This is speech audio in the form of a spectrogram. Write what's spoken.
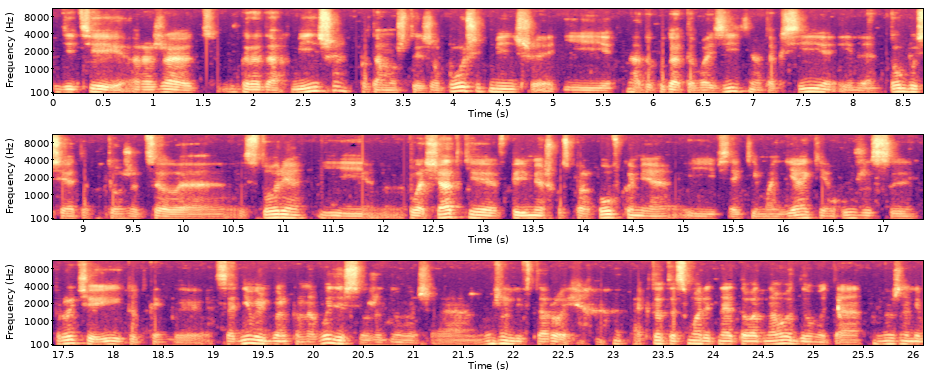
детей рожают в городах меньше, потому что и жилплощадь меньше, и надо куда-то возить на такси или автобусе. Это тоже целая история. И площадки в перемешку с парковками, и всякие маньяки, ужасы, прочее. И тут как бы с одним ребенком наводишься, уже думаешь, а нужен ли второй? А кто-то смотрит на этого одного, думает, а нужно ли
